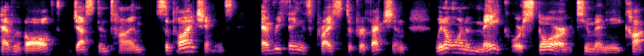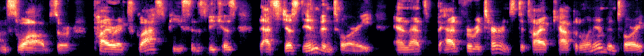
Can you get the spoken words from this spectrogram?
have evolved just in time supply chains. Everything is priced to perfection. We don't want to make or store too many cotton swabs or Pyrex glass pieces because that's just inventory and that's bad for returns to tie up capital and inventory.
